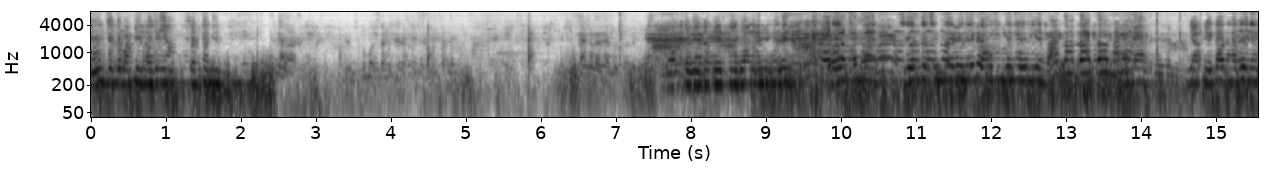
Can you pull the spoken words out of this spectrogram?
दोन चेंडू बाकी आहेत अजून या षटकातील करण्याचा प्रयत्न बॉल आणि धाव सुद्धा चोरली या एका धावेने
